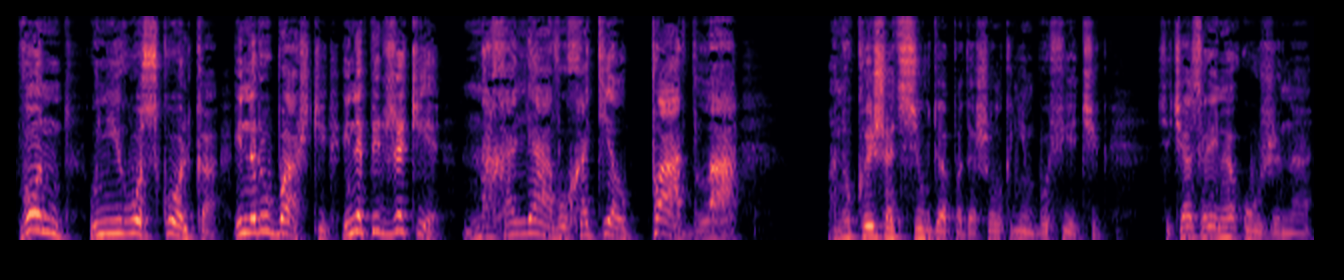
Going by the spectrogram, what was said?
Вон у него сколько! И на рубашке, и на пиджаке. На халяву хотел, падла!» «А ну, кыш отсюда!» — подошел к ним буфетчик. «Сейчас время ужина.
